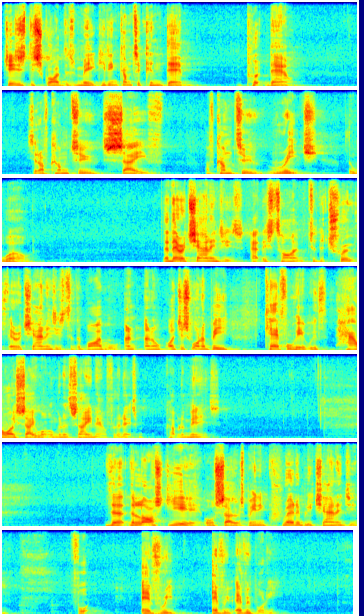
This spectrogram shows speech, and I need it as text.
Jesus described as meek. He didn't come to condemn put down. He said, I've come to save, I've come to reach the world. Now, there are challenges at this time to the truth. There are challenges to the Bible. And, and I just want to be careful here with how I say what I'm going to say now for the next couple of minutes. The, the last year or so has been incredibly challenging for every, every, everybody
